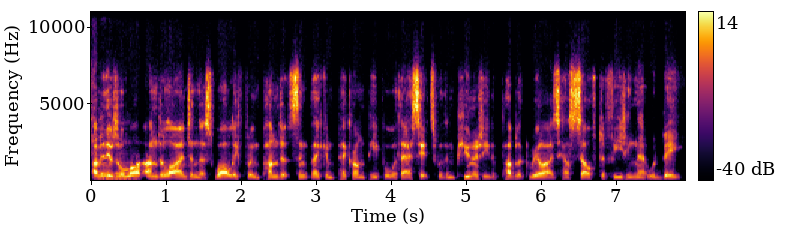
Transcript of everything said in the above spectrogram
I mean, there's a lot underlined in this. While left wing pundits think they can pick on people with assets with impunity, the public realize how self defeating that would be.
